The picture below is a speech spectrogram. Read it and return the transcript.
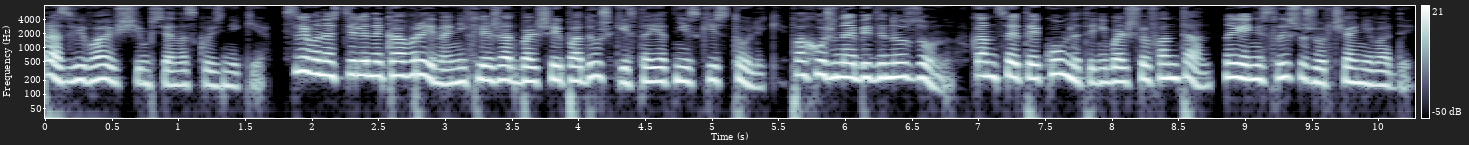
развивающимся на сквозняке. Слева настелены ковры, на них лежат большие подушки и стоят низкие столики. Похоже на обеденную зону. В конце этой комнаты небольшой фонтан, но я не слышу журчания воды.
